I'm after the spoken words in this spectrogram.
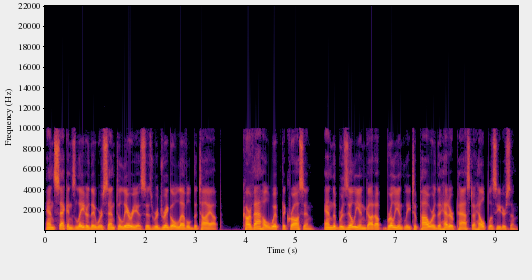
and seconds later they were sent delirious as Rodrygo leveled the tie-up. Carvajal whipped the cross in and the Brazilian got up brilliantly to power the header past a helpless Ederson.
